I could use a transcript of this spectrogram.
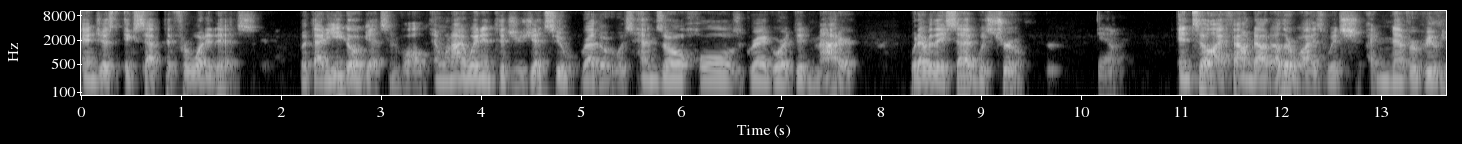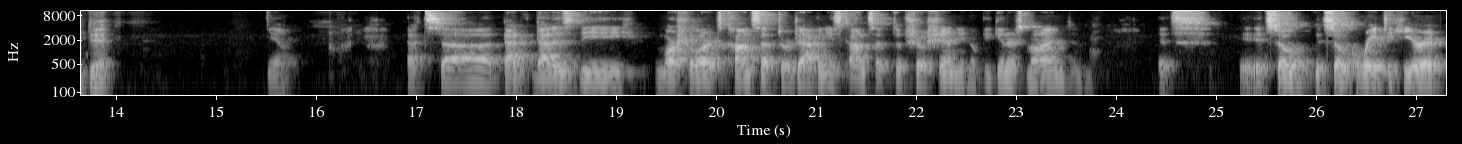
and just accept it for what it is but that ego gets involved. And when I went into jujitsu, whether it was Renzo, Rolles, Gregor, it didn't matter. Whatever they said was true. Yeah. Until I found out otherwise, which I never really did. Yeah. That's uh that that is the martial arts concept or Japanese concept of Shoshin, you know, beginner's mind. And it's it's so it's so great to hear it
